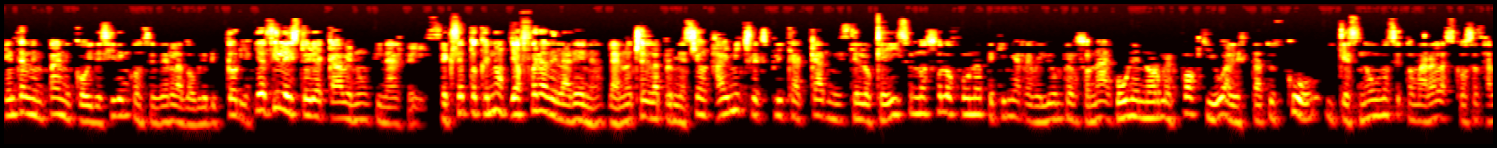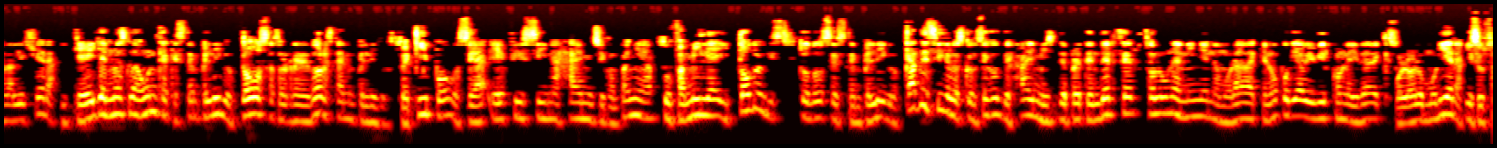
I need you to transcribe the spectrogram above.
entran en pánico y deciden conceder la doble victoria. Y así la historia acaba en un final feliz. Excepto que no, ya fuera de la arena, la noche de la premiación, Haymitch le explica Que lo que hizo no solo fue una pequeña rebelión personal, fue un enorme fuck you al status quo y que Snow no se tomará las cosas a la ligera y que ella no es la única que está en peligro, todos a su alrededor están en peligro, su equipo, o sea, Effie, Sina, Haymitch y compañía, su familia y todo el distrito 2 está en peligro. Katniss sigue los consejos de Haymitch de pretender ser solo una niña enamorada que no podía vivir con la idea de que solo lo muriera y sus,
